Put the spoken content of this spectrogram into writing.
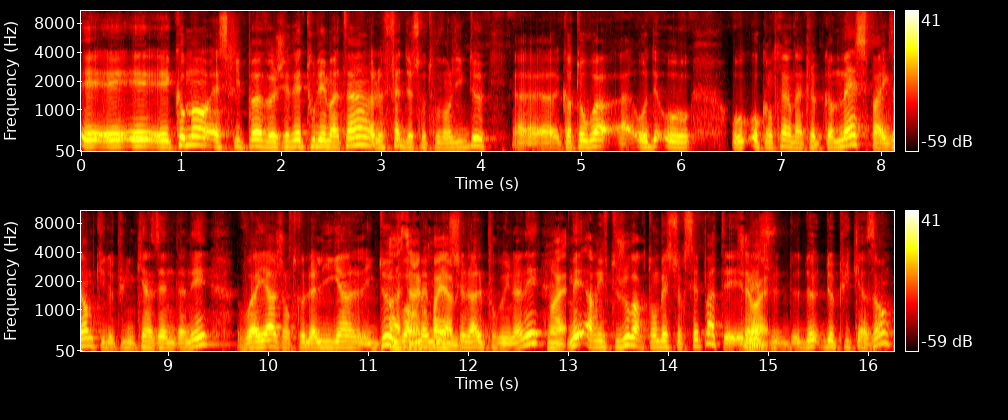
et, et- et- et comment est-ce qu'ils peuvent gérer tous les matins le fait de se retrouver en Ligue 2 Euh, Quand on voit au, au- Au, contraire d'un club comme Metz, par exemple, qui depuis une quinzaine d'années voyage entre la Ligue 1 et la Ligue 2, Ah, voire même incroyable. national pour une année, Ouais. mais arrive toujours à retomber sur ses pattes. Et Metz, vrai. de- de- depuis 15 ans,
